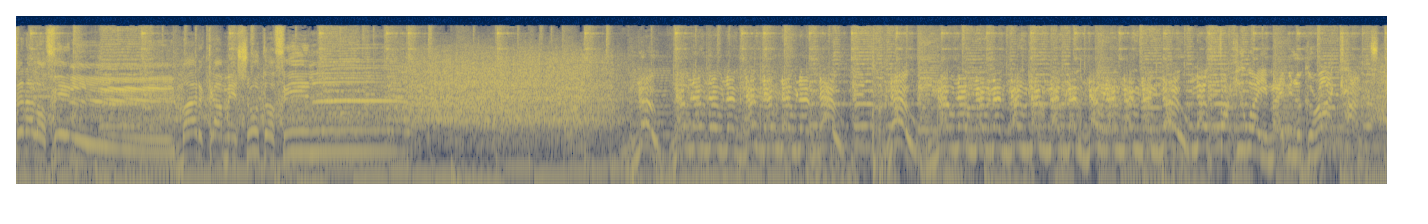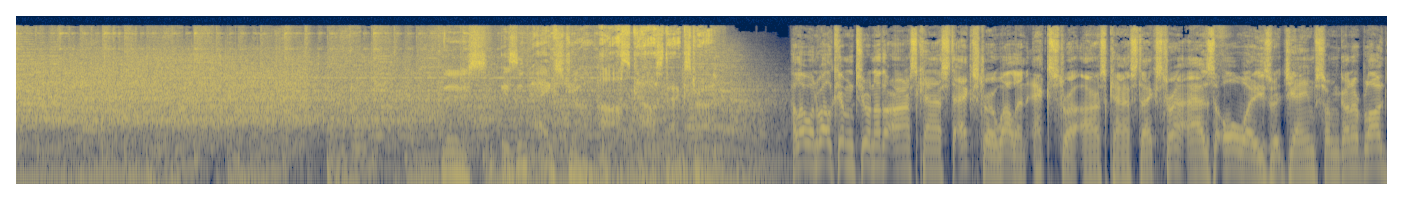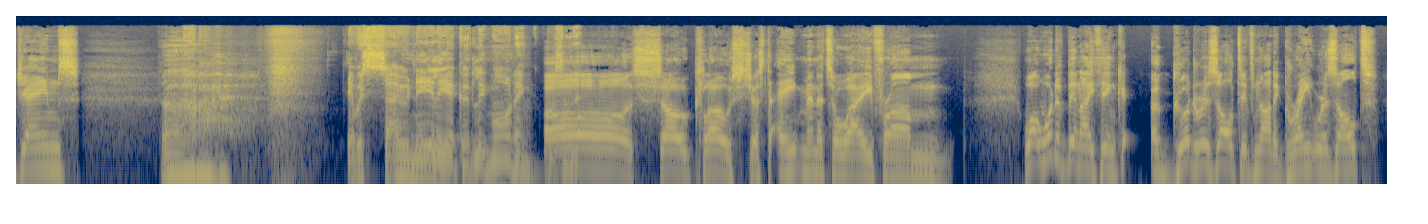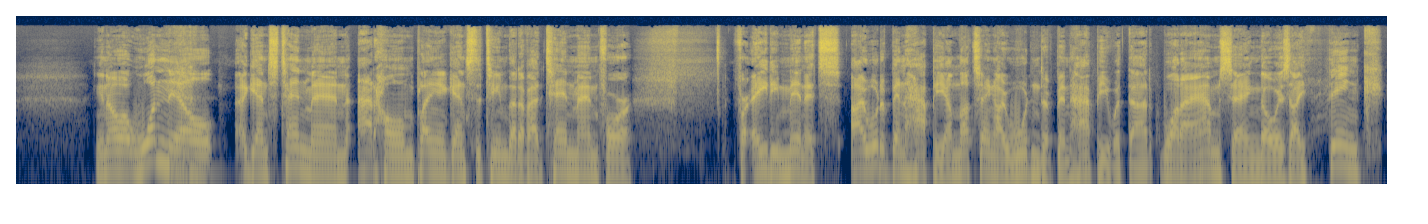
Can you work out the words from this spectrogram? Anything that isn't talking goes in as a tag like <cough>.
Arsenal Ozil. Marca Mesut Ozil. No, no, no, no, no, no, no, no, no, no. No, no, no, no, no, no, no, no, no, no, no, no, no, no. No fucking way, you made me look a right cunt. This is an extra Arsecast Extra. Hello and welcome to another Arsecast Extra. Well, an extra Arsecast Extra, as always, with James from Gunnerblog. James. It was so nearly a goodly morning, wasn't it? Oh, so close. Just eight minutes away from what would have been, I think, a good result, if not a great result. You know, a 1 0 against 10 men at home, playing against a team that have had 10 men for. For 80 minutes, I would have been happy. I'm not saying I wouldn't have been happy with that. What I am saying, though, is I think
